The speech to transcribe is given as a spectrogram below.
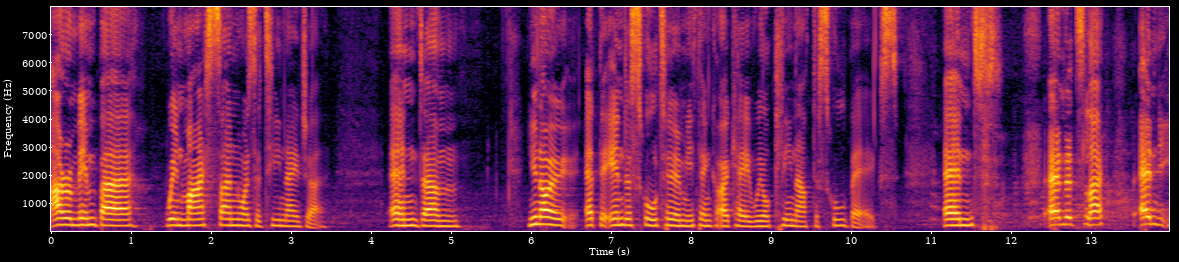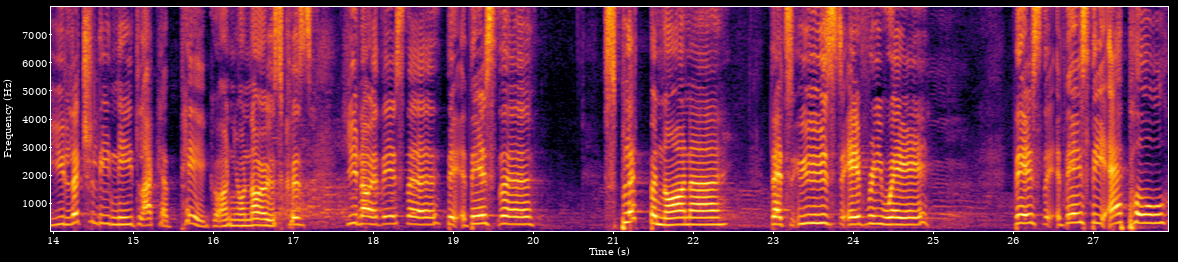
I remember when my son was a teenager, and um, you know, at the end of school term, you think, okay, we'll clean out the school bags, and and it's like, and you literally need like a peg on your nose because, you know, there's the, the there's the split banana that's oozed everywhere. There's the, there's the apple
